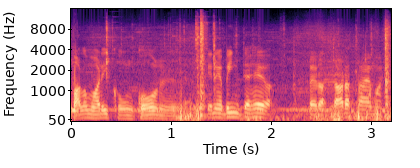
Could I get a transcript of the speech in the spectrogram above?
Palomo marisco con cojones. Tiene pinta jeva, pero hasta ahora está de macho.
